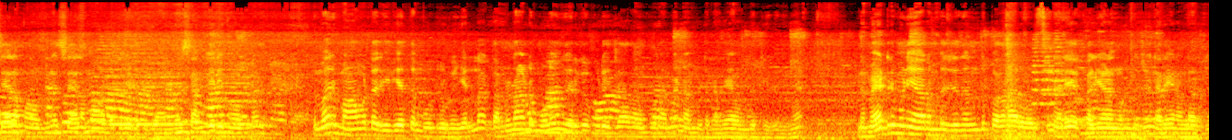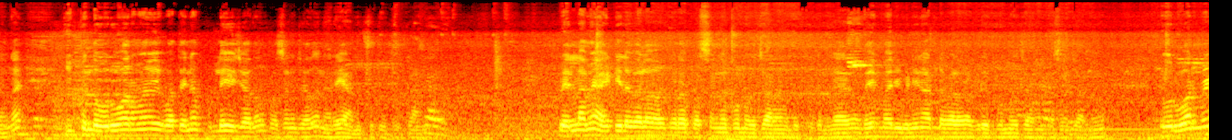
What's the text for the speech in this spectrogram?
சேலம் மாவட்டத்தில் சேலம் மாவட்டத்தில் எடுத்துக்கலாங்க சங்ககிரி மாவட்டம் இந்த மாதிரி மாவட்ட ரீதியாக தான் போட்டிருக்கோம். எல்லா தமிழ்நாடு முழுவதும் இருக்கக்கூடிய ஜாதகம் பூராமே நம்மகிட்ட நிறையா வந்துட்டுருக்குங்க இந்த மேட்ரிமணி ஆரம்பிச்சதுலேருந்து பதினாறு வருஷம் நிறைய கல்யாணங்கள் முடிஞ்சு நிறைய நல்லா இருக்காங்க. இப்போ இந்த ஒரு வாரமாகவே பார்த்தீங்கன்னா பிள்ளைய ஜாதகம் பசங்க ஜாதகம் நிறைய அனுப்பிச்சுட்டு இருக்காங்க. இப்போ எல்லாமே ஐடியில் வேலை பார்க்குற பசங்க பொண்ணு ஜாதகம் வந்துட்டுருக்குங்க அதே மாதிரி வெளிநாட்டில் வேலை பார்க்கக்கூடிய பொண்ணு வச்சாங்க பசங்க ஜாதகம் ஒரு வாரமே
